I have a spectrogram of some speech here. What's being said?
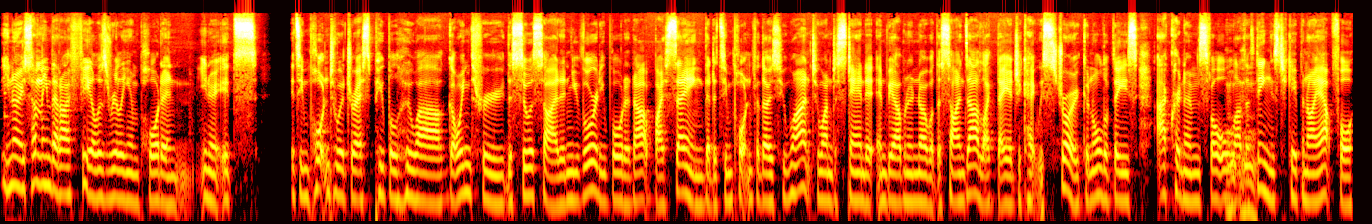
You know, something that I feel is really important, you know, it's it's important to address people who are going through the suicide and you've already brought it up by saying that it's important for those who aren't to understand it and be able to know what the signs are like they educate with stroke and all of these acronyms for all other things to keep an eye out for.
